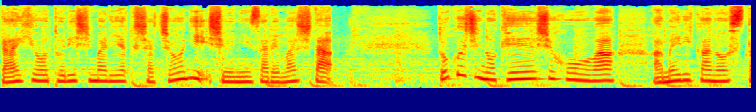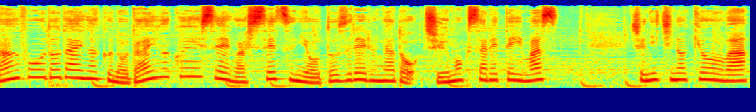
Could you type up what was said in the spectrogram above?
代表取締役社長に就任されました。独自の経営手法はアメリカのスタンフォード大学の大学院生が施設に訪れるなど注目されています。初日の今日は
